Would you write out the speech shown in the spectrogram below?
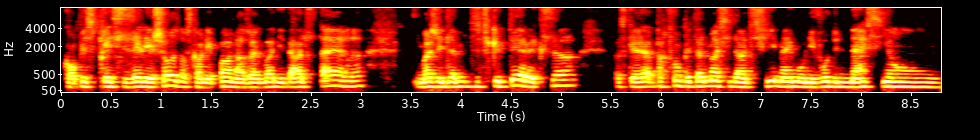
qu'on puisse préciser les choses parce qu'on n'est pas dans un mode identitaire. Là. Moi, j'ai de la difficulté avec ça parce que parfois, on peut tellement s'identifier même au niveau d'une nation,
